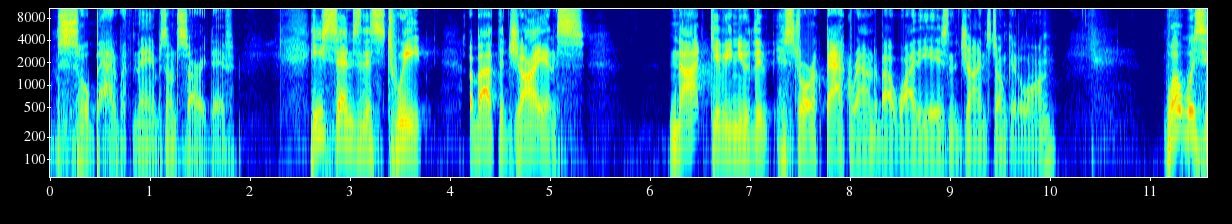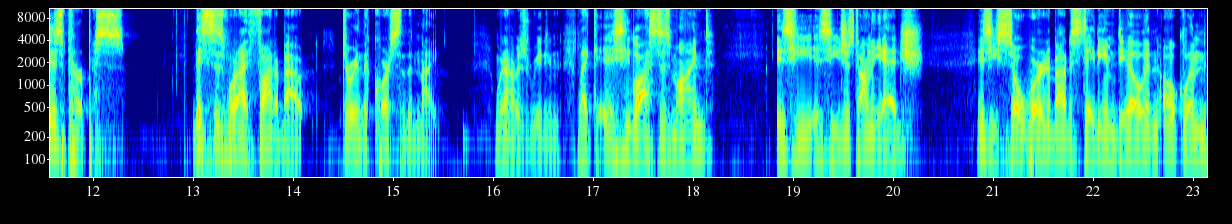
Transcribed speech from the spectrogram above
I'm so bad with names. I'm sorry, Dave. He sends this tweet about the Giants, not giving you the historic background about why the A's and the Giants don't get along. What was his purpose? This is what I thought about during the course of the night when I was reading. Like, is he lost his mind? Is he is he just on the edge? Is he so worried about a stadium deal in Oakland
